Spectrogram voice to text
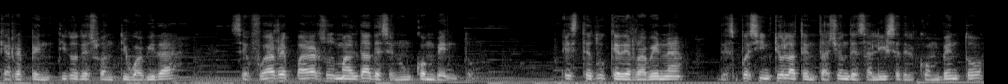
que arrepentido de su antigua vida, se fue a reparar sus maldades en un convento. Este duque de Ravenna después sintió la tentación de salirse del convento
